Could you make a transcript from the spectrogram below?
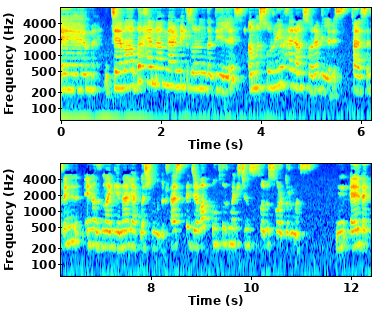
e, cevabı hemen vermek zorunda değiliz ama soruyu her an sorabiliriz. Felsefenin en azından genel yaklaşımıdır. Felsefe cevap buldurmak için soru sordurmaz. Elbet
